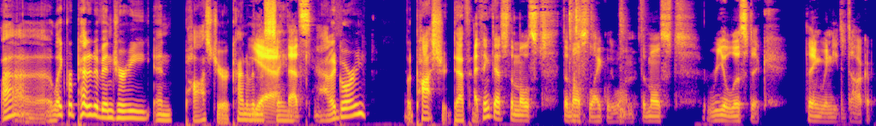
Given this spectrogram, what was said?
uh, like repetitive injury and posture, kind of in yeah, the same that's, category. But posture, definitely. I think that's the most the most likely one, the most realistic thing we need to talk about.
